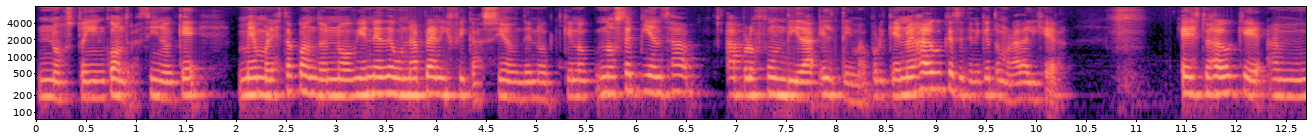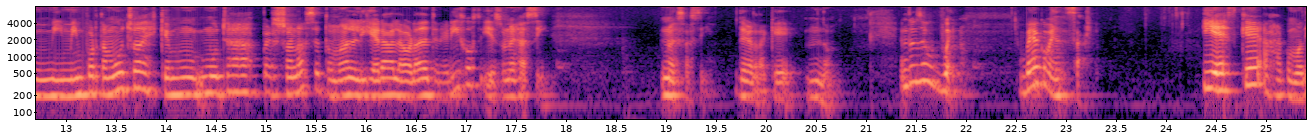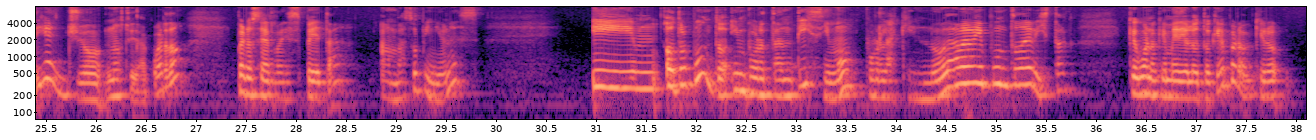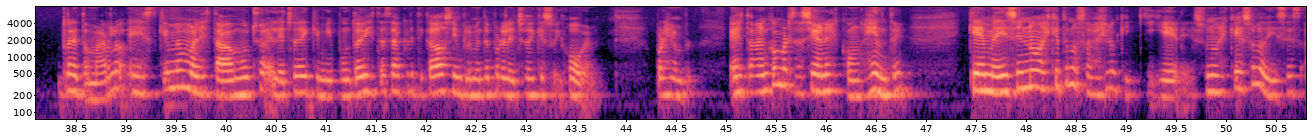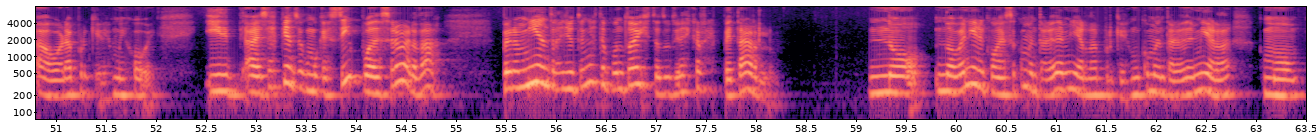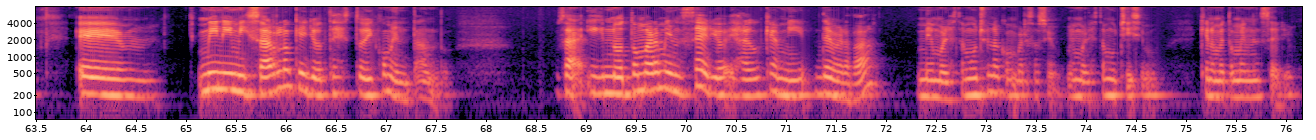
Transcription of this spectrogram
No estoy en contra, sino que me molesta cuando no viene de una planificación, de no, que no, no se piensa a profundidad el tema, porque no es algo que se tiene que tomar a la ligera esto es algo que a mí me importa mucho, es que muchas personas se toman a la ligera a la hora de tener hijos y eso no es así. No es así, de verdad que no. Entonces, bueno, voy a comenzar. Y es que, como dije, yo no estoy de acuerdo, pero se respeta ambas opiniones. Y mm, otro punto importantísimo por la que no daba mi punto de vista, que bueno, que medio lo toqué, pero quiero retomarlo, es que me molestaba mucho el hecho de que mi punto de vista sea criticado simplemente por el hecho de que soy joven. Por ejemplo, estaba en conversaciones con gente que me dice, no, es que tú no sabes lo que quieres, no es que eso lo dices ahora porque eres muy joven. Y a veces pienso como que sí, puede ser verdad, pero mientras yo tengo este punto de vista, tú tienes que respetarlo. No, no venir con ese comentario de mierda, porque es un comentario de mierda, como em, minimizar lo que yo te estoy comentando. O sea, y no tomarme en serio es algo que a mí de verdad me molesta mucho en la conversación, me molesta muchísimo que no me tomen en serio.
